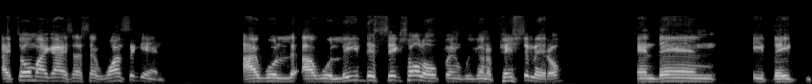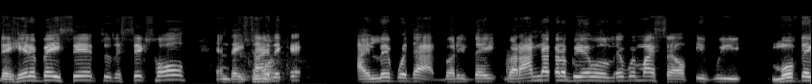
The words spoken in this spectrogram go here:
I told my guys, I said once again, I will I will leave this six hole open. We're gonna pinch the middle. and then if they they hit a base hit to the six hole and they Just tie one. the game, I live with that. But if they, but I'm not gonna be able to live with myself if we move the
